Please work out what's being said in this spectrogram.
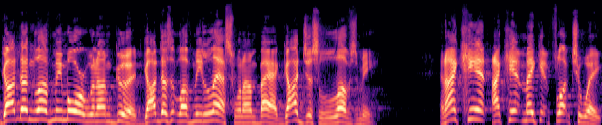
God doesn't love me more when I'm good. God doesn't love me less when I'm bad. God just loves me. And I can't, I can't make it fluctuate.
